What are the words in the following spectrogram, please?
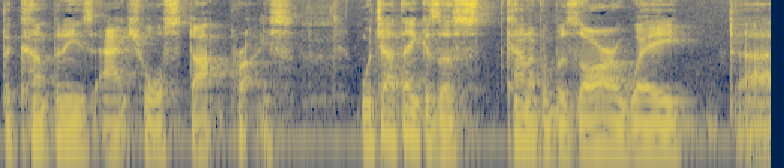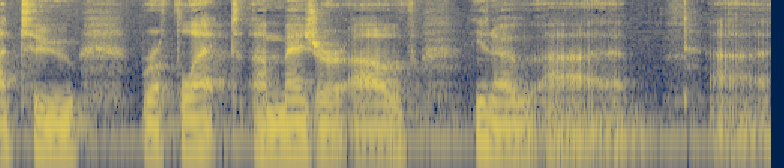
the company's actual stock price, which I think is a kind of a bizarre way uh, to reflect a measure of, you know, uh, uh,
